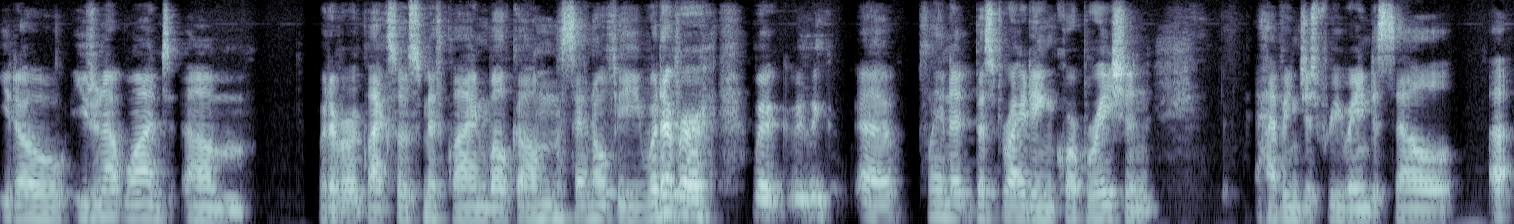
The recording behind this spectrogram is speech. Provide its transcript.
you know you do not want um whatever GlaxoSmithKline, Wellcome, Sanofi, whatever uh, planet bestriding corporation having just free rein to sell a,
